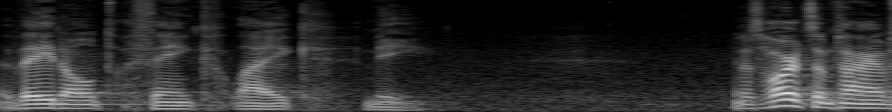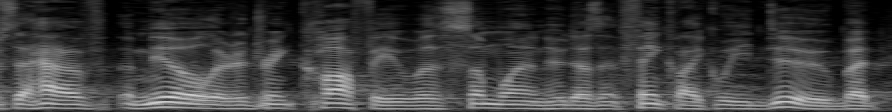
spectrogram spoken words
they don't think like me. And it's hard sometimes to have a meal or to drink coffee with someone who doesn't think like we do, but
